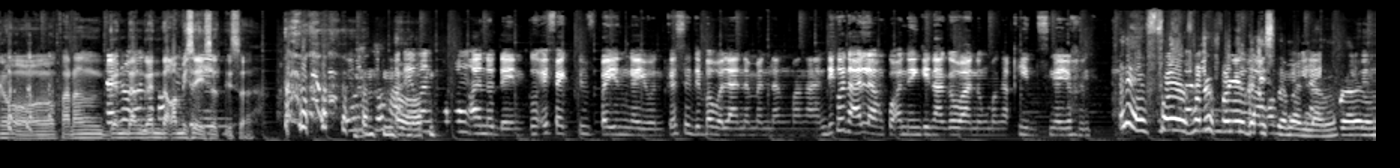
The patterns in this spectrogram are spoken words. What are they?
Oo, parang gandang-ganda kami sa isa't isa. Ewan ko, kung ano din, kung effective pa yun ngayon. Kasi di ba wala naman ng mga, hindi ko na alam kung ano yung ginagawa ng mga kids ngayon. Ano eh, for, for, for you guys naman lang. Parang,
